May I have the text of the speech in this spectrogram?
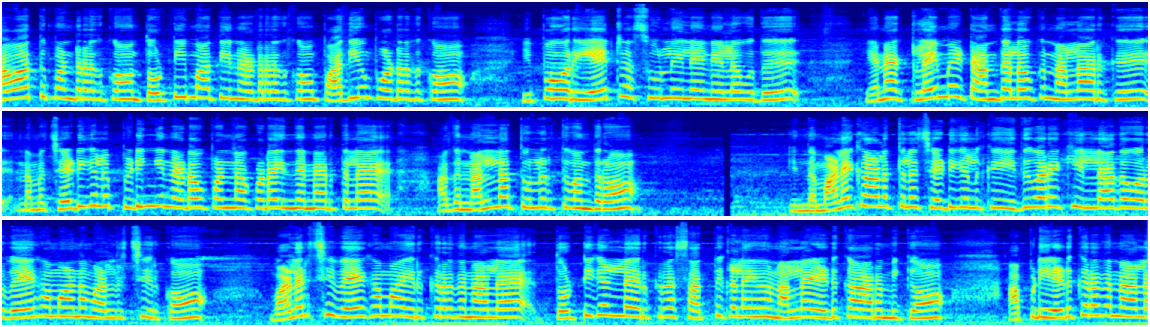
கவாத்து பண்ணுறதுக்கும் தொட்டி மாற்றி நடுறதுக்கும் பதியம் போடுறதுக்கும் இப்போ ஒரு ஏற்ற சூழ்நிலை நிலவுது. ஏன்னா கிளைமேட் அந்த அளவுக்கு நம்ம செடிகளை பிடுங்கி நடவு பண்ணால் கூட இந்த நேரத்தில் அது நல்லா துளிர்த்து வந்துடும் இந்த மழைக்காலத்தில் செடிகளுக்கு இதுவரைக்கும் இல்லாத ஒரு வேகமான வளர்ச்சி இருக்கும். வளர்ச்சி வேகமாக இருக்கிறதுனால தொட்டிகளில் இருக்கிற சத்துக்களையும் நல்லா எடுக்க ஆரம்பிக்கும். அப்படி எடுக்கிறதுனால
